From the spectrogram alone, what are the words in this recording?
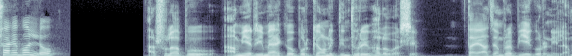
স্বরে বলল আসলে আপু আমি আর রিমা একে অপরকে অনেকদিন ধরেই ভালোবাসি তাই আজ আমরা বিয়ে করে নিলাম।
